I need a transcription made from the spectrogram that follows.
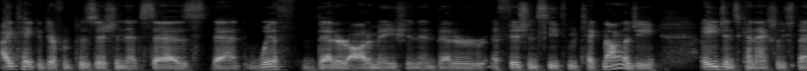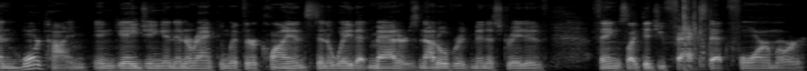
I take a different position that says that with better automation and better efficiency through technology, agents can actually spend more time engaging and interacting with their clients in a way that matters, not over administrative things like did you fax that form? or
